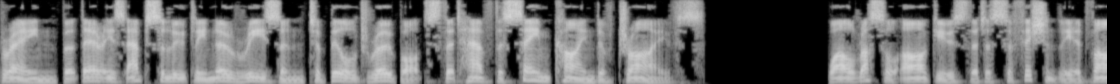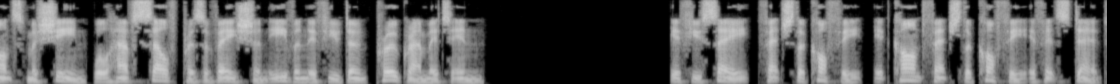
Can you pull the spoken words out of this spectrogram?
brain but there is absolutely no reason to build robots that have the same kind of drives. While Russell argues that a sufficiently advanced machine will have self-preservation even if you don't program it in, if you say, fetch the coffee, it can't fetch the coffee if it's dead.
